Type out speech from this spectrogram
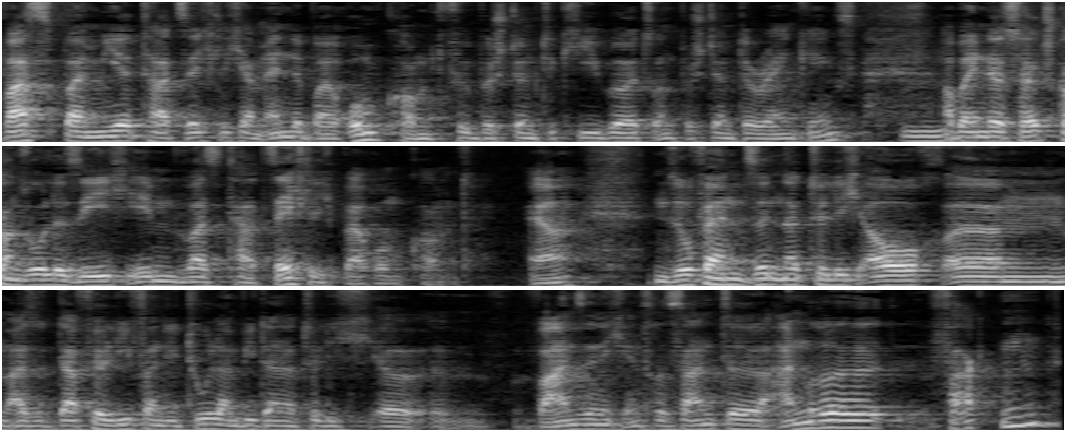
was bei mir tatsächlich am Ende bei rumkommt für bestimmte Keywords und bestimmte Rankings. Mhm. Aber in der Search Konsole sehe ich eben, was tatsächlich bei rumkommt. Ja, insofern sind natürlich auch, ähm, also dafür liefern die Toolanbieter natürlich äh, wahnsinnig interessante andere Fakten,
